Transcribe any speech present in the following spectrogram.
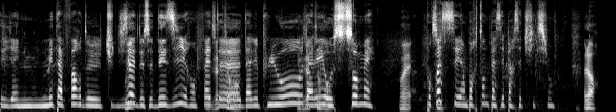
Il y a une métaphore de, tu le disais, Oui. de ce désir en fait euh, d'aller plus haut, d'aller au sommet. Ouais. Pourquoi C'est- c'est important de passer par cette fiction? Alors,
